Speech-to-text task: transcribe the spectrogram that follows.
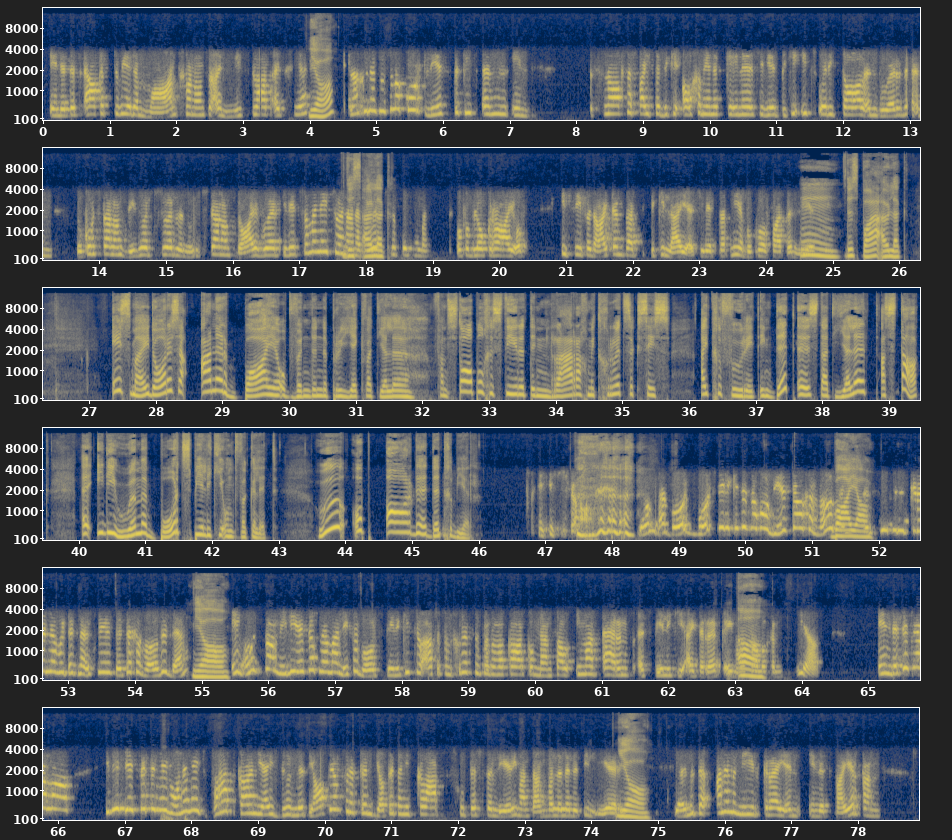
en dit is elke tweede maand gaan ons 'n nuusblad uitgee. Ja. En dan gaan ons sommer kort leesstukkies in en snaakse feite, bietjie algemene kennis, jy weet, bietjie iets oor die taal en woorde en hoekom stel ons die woord so en hoe stel ons daai woord, jy weet, sommer net so en dan 'n woord of 'n blokraai of ietsie vir daai kind wat bietjie lui is, jy weet, wat nie 'n boek wil vat en lees nie. Mm, dis baie oulik. Esmy, daar is 'n ander baie opwindende projek wat julle van stapel gestuur het en regtig met groot sukses uitgevoer het en dit is dat julle as tak 'n idiome bordspeletjie ontwikkel het. Hoe op aarde dit gebeur? ja. Ja, 'n bord bordspeletjies is nogal deesdae gewild. Baie. In kringe moet ek nou sê, dit is 'n gewilde ding. Ja. En ons familie is ook nou maar lief vir bordspeletjies. So as in groot groepe bymekaar kom, dan sal iemand ergens 'n speletjie uitruk en ons Ah. sal begin speel. En dit is nou maar jy weet jy sit en jy wonder net wat kan jy doen? Dit help nie om vir 'n kind heeltyd in die klas goeders te leer nie, want dan wil hulle dit nie leer nie. Ja. Jy moet 'n ander manier kry en en dit weier kan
